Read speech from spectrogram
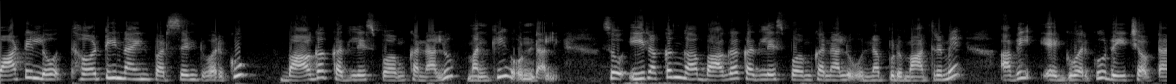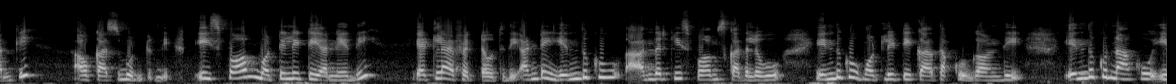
వాటిల్లో థర్టీ నైన్ పర్సెంట్ వరకు బాగా కదిలే స్పర్మ్ కణాలు మనకి ఉండాలి. సో ఈ రకంగా బాగా కదిలే స్పర్మ్ కణాలు ఉన్నప్పుడు మాత్రమే అవి ఎగ్ వరకు రీచ్ అవటానికి అవకాశం ఉంటుంది. ఈ స్పర్మ్ మొటిలిటీ అనేది ఎట్లా ఎఫెక్ట్ అవుతుంది? అంటే ఎందుకు అందరికీ స్పర్మ్స్ కదలవు? ఎందుకు మొటిలిటీ తక్కువగా ఉంది? ఎందుకు నాకు ఈ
